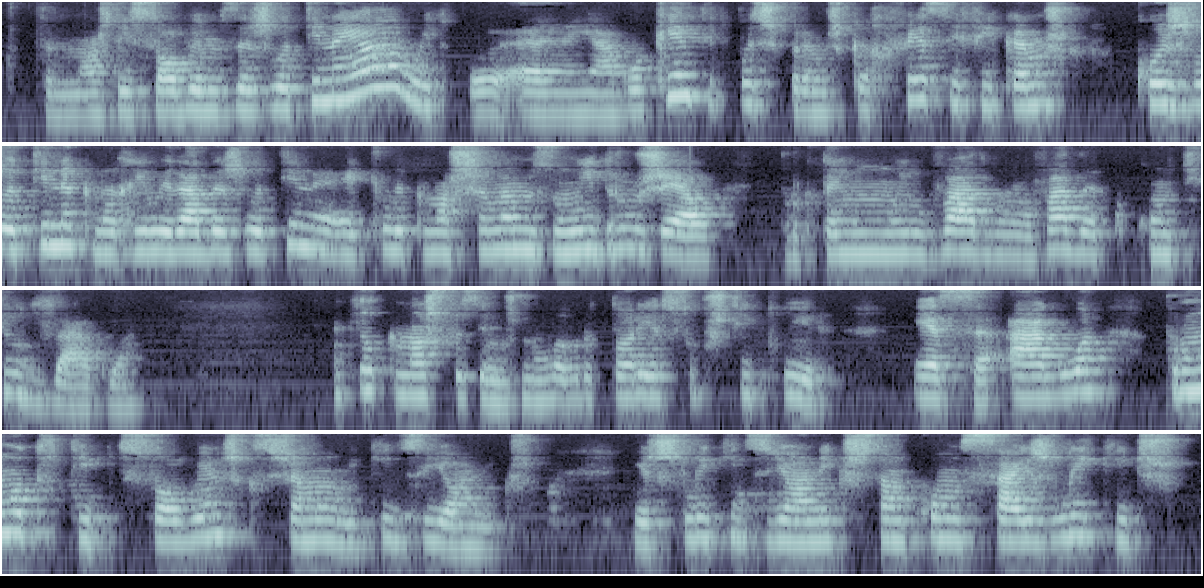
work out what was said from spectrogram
Portanto, nós dissolvemos a gelatina em água, depois, em água quente, e depois esperamos que arrefeça e ficamos com a gelatina, que na realidade a gelatina é aquilo que nós chamamos um hidrogel porque tem um elevado, um elevado conteúdo de água. Aquilo que nós fazemos no laboratório é substituir essa água por um outro tipo de solventes que se chamam líquidos iónicos. Estes líquidos iónicos são como sais líquidos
